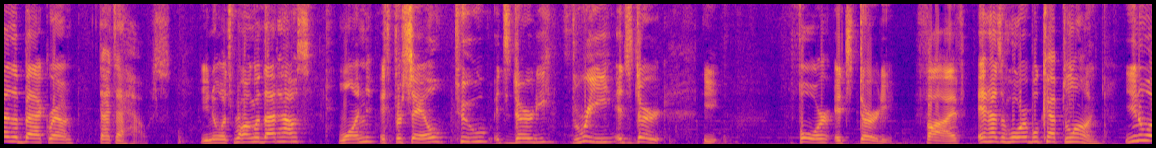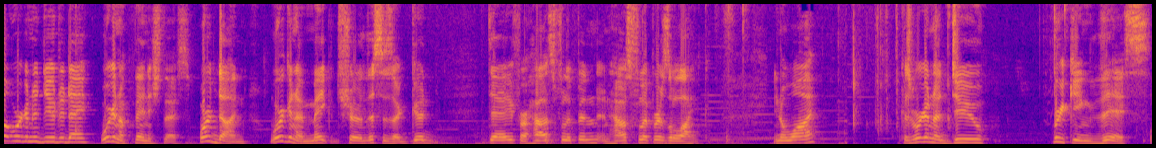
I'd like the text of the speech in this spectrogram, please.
that in the background, that's a house. You know what's wrong with that house? One, it's for sale. Two, it's dirty. Three, it's dirt. Four, it's dirty. Five, it has a horrible kept lawn. You know what we're gonna do today? We're gonna finish this. We're done. We're gonna make sure this is a good day for house flipping and house flippers alike. You know why? Because we're gonna do freaking this.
